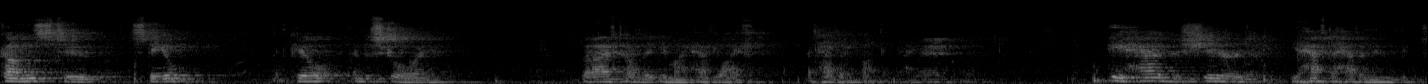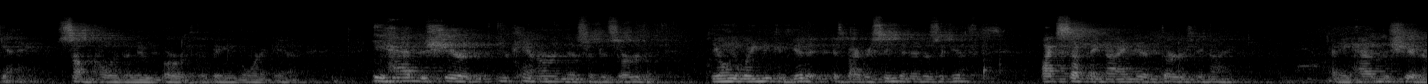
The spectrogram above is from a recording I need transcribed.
comes to steal kill and destroy, but I've come that you might have life and have it abundantly. He had to share, you have to have a new beginning. Some call it a new birth or being born again. He had to share that you can't earn this or deserve it. The only way you can get it is by receiving it as a gift, like 79 did Thursday night. And he had to share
